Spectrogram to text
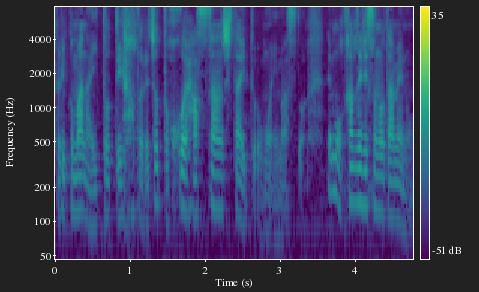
取り組まないとっていうことで、ちょっとここで発散したいと思いますと。で、もう完全にそのための、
